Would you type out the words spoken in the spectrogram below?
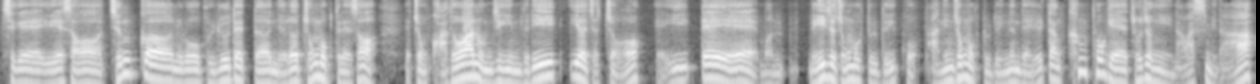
측에 의해서 증권으로 분류됐던 여러 종목들에서 좀 과도한 움직임들이 이어졌죠. 예, 이때에 뭐 메이저 종목들도 있고 아닌 종목들도 있는데 일단 큰 폭의 조정이 나왔습니다.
